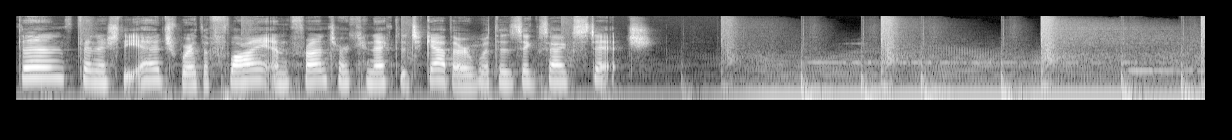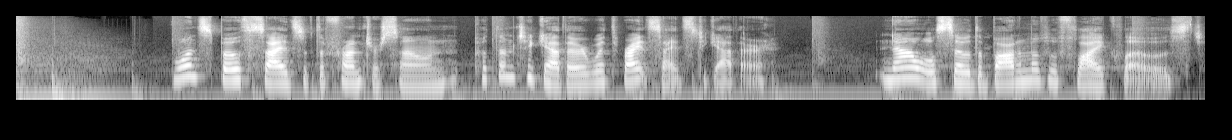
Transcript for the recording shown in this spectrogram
Then finish the edge where the fly and front are connected together with a zigzag stitch. Once both sides of the front are sewn, put them together with right sides together. Now we'll sew the bottom of the fly closed.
